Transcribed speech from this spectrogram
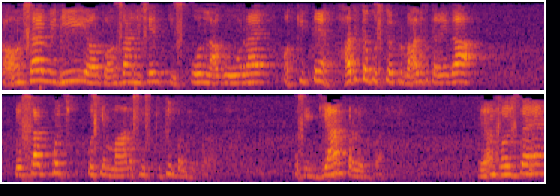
कौन सा विधि और कौन सा निषेध किसको लागू हो रहा है और कितने हद तक उसको प्रभावित करेगा? ये सब कुछ उसकी मानसिक स्थिति पर निर्भर है। उसके ज्ञान पर निर्भर है। हम सोचते हैं,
